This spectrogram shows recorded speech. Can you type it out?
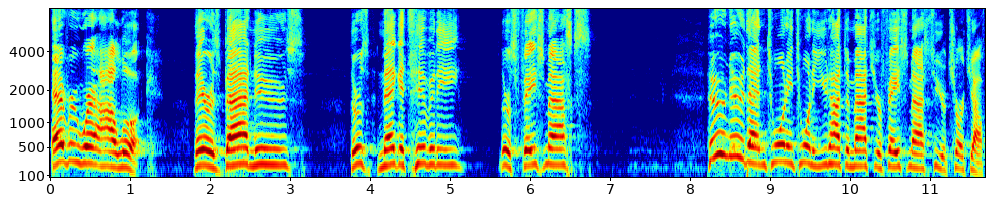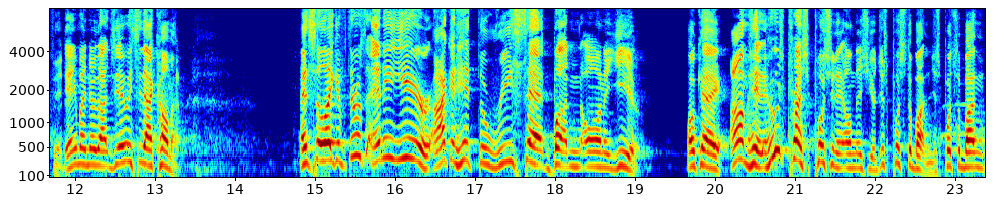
everywhere I look, there is bad news, there's negativity, there's face masks. Who knew that in 2020 you'd have to match your face mask to your church outfit? Anybody know that? Did anybody see that coming? And so, like, if there's any year I could hit the reset button on a year, okay, I'm hitting. Who's press pushing it on this year? Just push the button. Just push the button.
